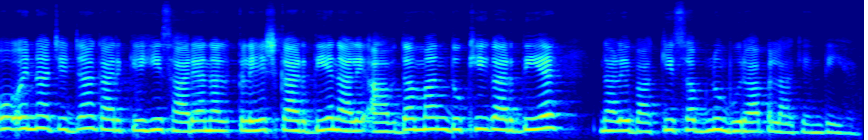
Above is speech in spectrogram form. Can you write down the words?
ਉਹ ਇਹਨਾਂ ਚੀਜ਼ਾਂ ਕਰਕੇ ਹੀ ਸਾਰਿਆਂ ਨਾਲ ਕਲੇਸ਼ ਕਰਦੀ ਹੈ, ਨਾਲੇ ਆਪਦਾ ਮਨ ਦੁਖੀ ਕਰਦੀ ਹੈ, ਨਾਲੇ ਬਾਕੀ ਸਭ ਨੂੰ ਬੁਰਾ ਭਲਾ ਕਹਿੰਦੀ ਹੈ।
